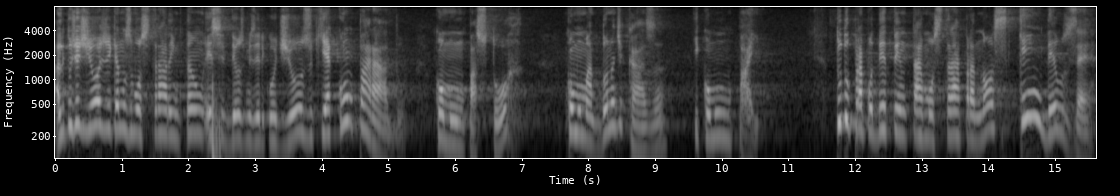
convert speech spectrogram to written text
A liturgia de hoje quer nos mostrar então esse Deus misericordioso que é comparado como um pastor, como uma dona de casa e como um pai. Tudo para poder tentar mostrar para nós quem Deus é.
